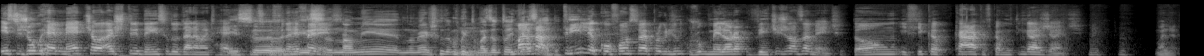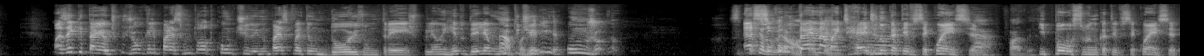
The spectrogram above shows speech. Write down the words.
Esse jogo remete à estridência do Dynamite Head. Isso, isso que eu fui na referência. isso não, me, não me ajuda muito, mas eu tô Mas a interessado. trilha, conforme você vai progredindo com o jogo, melhora vertiginosamente. Então, e fica, caraca, fica muito engajante. Maneiro. Mas é que tá, é o tipo de jogo que ele parece muito autocontido. Ele não parece que vai ter um 2 ou um 3, porque o enredo dele é muito de poderia. um jogo. Que Assim como Dynamite Head nunca teve sequência, É, foda. e Postman nunca teve sequência,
